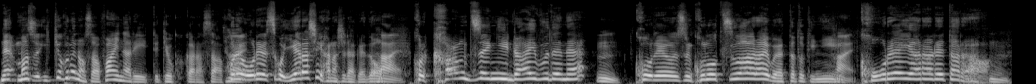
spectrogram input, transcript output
え、ね、まず1曲目のさ「ファイナリー」って曲からさこれはい俺すごいいやらしい話だけど、はい。これ完全にライブでね、うん。これをするこのツアーライブやった時に、はい。これやられたらん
